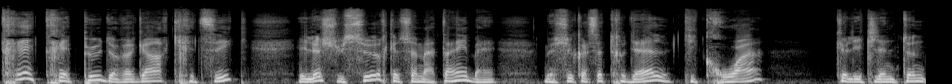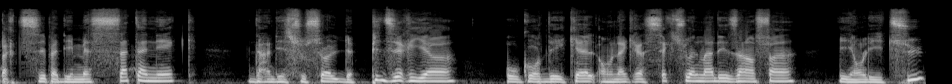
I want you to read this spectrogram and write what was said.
très, très peu de regard critique. Et là, je suis sûr que ce matin, ben, monsieur Cossette-Trudel, qui croit que les Clinton participent à des messes sataniques dans des sous-sols de pizzeria au cours desquels on agresse sexuellement des enfants, et on les tue,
